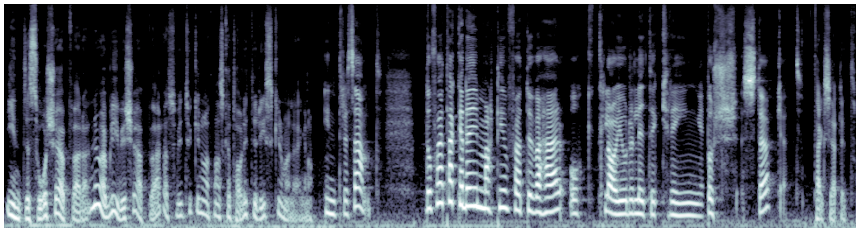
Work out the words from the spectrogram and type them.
inte så köpvärda, nu har blivit köpvärda. Så vi tycker nog att man ska ta lite risk i de här lägena. Intressant. Då får jag tacka dig Martin för att du var här och klargjorde lite kring börsstöket. Tack så hjärtligt.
